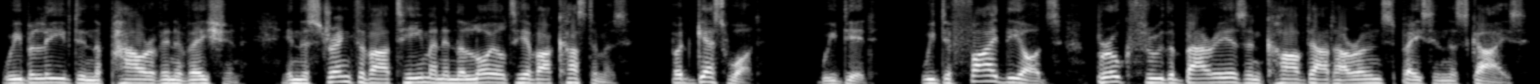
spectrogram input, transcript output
We believed in the power of innovation, in the strength of our team and in the loyalty of our customers. But guess what? We did. We defied the odds, broke through the barriers and carved out our own space in the skies.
